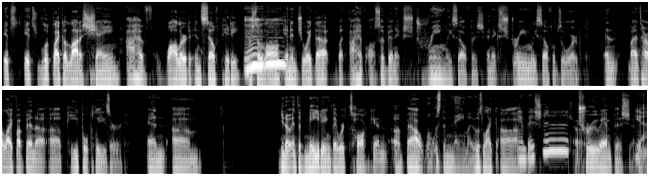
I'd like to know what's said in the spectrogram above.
It's it's looked like a lot of shame. I have wallered in self pity for so long Mhm. and enjoyed that, but I have also been extremely selfish and extremely self absorbed. And my entire life, I've been a, a people pleaser, and um, you know, at the meeting, they were talking about what was the name? It was like uh, Ambition? or- true ambition, Yeah.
